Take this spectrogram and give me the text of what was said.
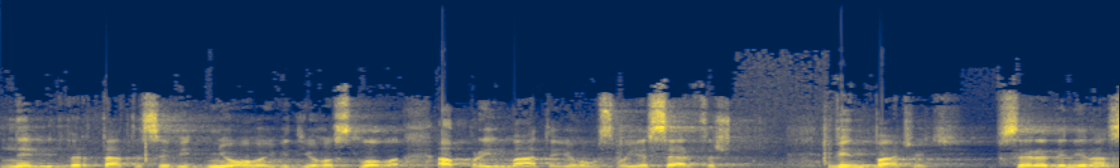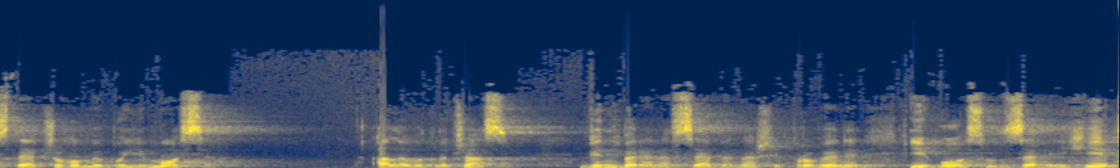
не відвертатися від Нього і від Його Слова, а приймати Його в своє серце. Він бачить всередині нас те, чого ми боїмося, але водночас Він бере на себе наші провини і осуд за гріхи,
